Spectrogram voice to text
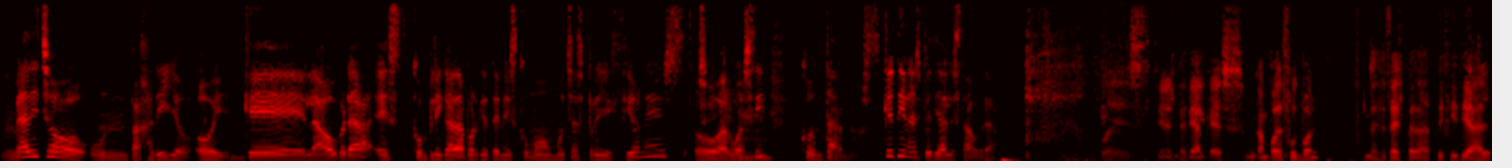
me ha dicho un pajarillo hoy que la obra es complicada porque tenéis como muchas proyecciones o Sí. algo así. Contarnos, ¿qué tiene especial esta obra? Pues tiene especial que es un campo de fútbol, de césped artificial,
